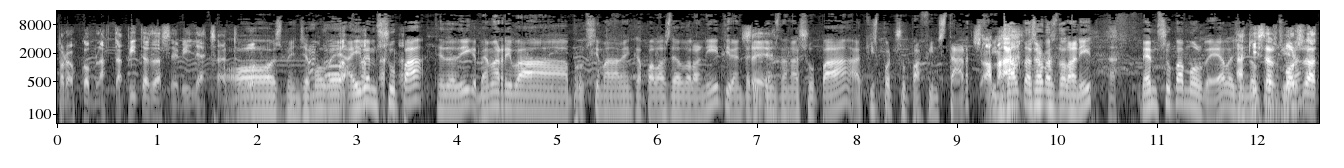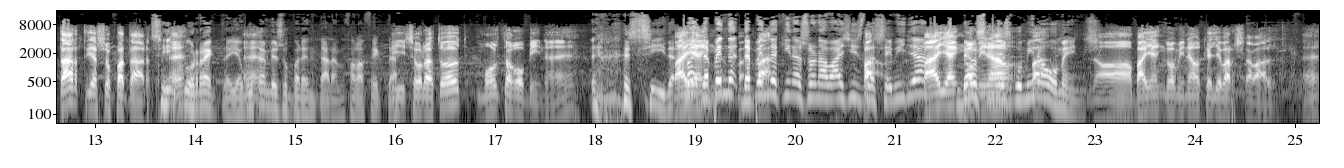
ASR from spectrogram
però com les tapites de Sevilla, xato. Oh, es menja molt bé. Ahir vam sopar, t'he de dir, vam arribar aproximadament cap a les 10 de la nit i vam tenir Sí. temps d'anar a sopar. Aquí es pot sopar fins tard, Home. fins altes hores de la nit. Vam sopar molt bé, eh, la gent Aquí s'esmorza tard i a sopa tard. Sí, eh? correcte, i avui Eh? també soparem tard, em fa l'efecte. I sobretot, molta gomina, eh? Sí, de, Vaya va, depèn, de, depèn va- de quina zona vagis Va- de Sevilla, veus més gomina va- o menys. No, vaya engominao que llevar xaval. Eh?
